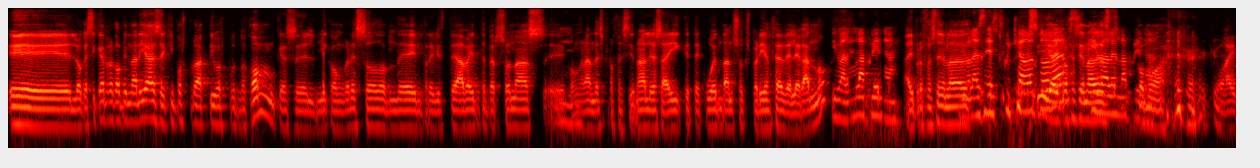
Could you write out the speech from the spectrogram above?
Eh, lo que sí que recomendaría es equiposproactivos.com, que es el, mi congreso donde entrevisté a 20 personas eh, con grandes profesionales ahí que te cuentan su experiencia delegando. Y vale la pena. Hay profesionales. Yo las he escuchado todas hay profesionales y valen la pena. Como... Qué guay.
